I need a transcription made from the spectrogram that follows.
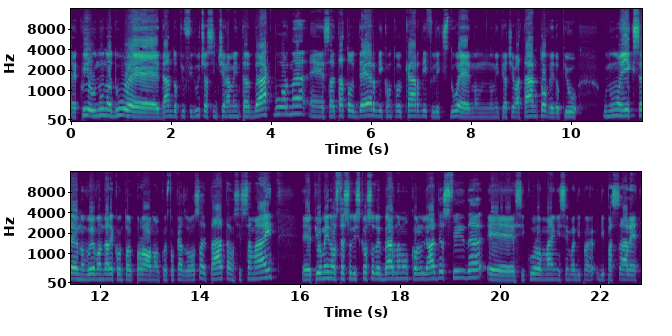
eh, qui un 1-2 dando più fiducia sinceramente al Blackburn. È saltato il derby contro il Cardiff. L'X2 non, non mi piaceva tanto. Vedo più un 1x. Non volevo andare contro il Prono. In questo caso l'ho saltata. Non si sa mai. Eh, più o meno lo stesso discorso del Burnham con l'Huddersfield. Sicuro ormai mi sembra di, di passare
